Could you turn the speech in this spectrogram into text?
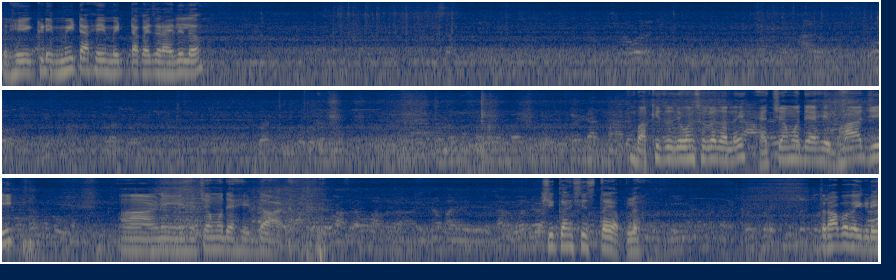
तर हे इकडे मीठ आहे. मीठ टाकायचं राहिलेलं. बाकीचं जेवण सगळं झालं आहे ह्याच्यामध्ये आहे भाजी आणि ह्याच्यामध्ये आहे डाळ. चिकन शिस्त आहे आपलं. तर हा बघा इकडे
